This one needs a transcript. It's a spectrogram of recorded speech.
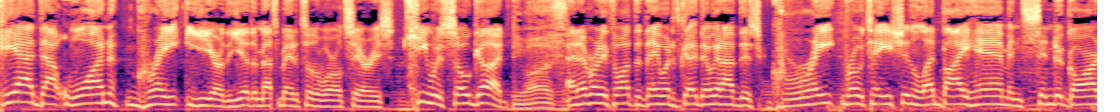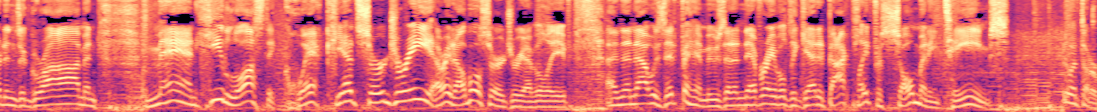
He had that one great year, the year the Mets made it to the World Series. He was so good. He was. And everybody thought that they would they were going to have this great rotation led by him and Syndergaard and Degrom. And man, he lost it quick. He had surgery, all right, elbow surgery, I believe, and then that was it for him. He was never able to get it back. Played for so many teams. He went to the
